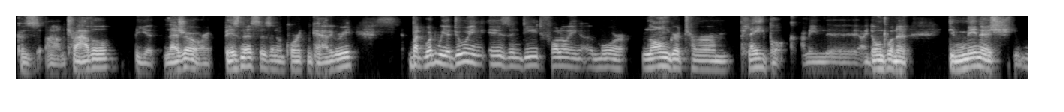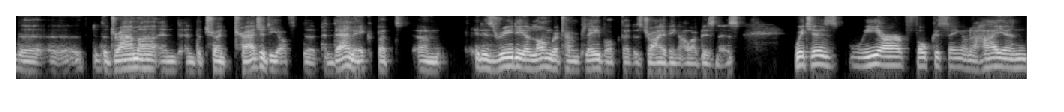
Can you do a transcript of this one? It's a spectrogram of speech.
because um, travel, be it leisure or business, is an important category. But what we are doing is indeed following a more longer term playbook. I mean, uh, I don't want to diminish the uh, the drama and and the tra- tragedy of the pandemic, but um, it is really a longer term playbook that is driving our business, which is we are focusing on a high end,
